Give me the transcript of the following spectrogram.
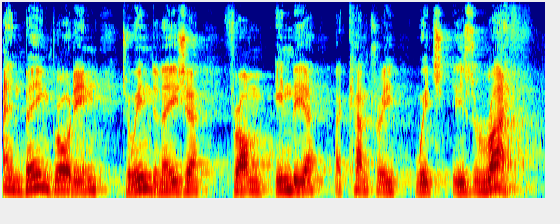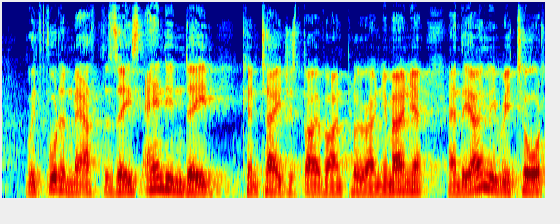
and being brought in to Indonesia from India, a country which is rife with foot and mouth disease and indeed contagious bovine pleuropneumonia, and the only retort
